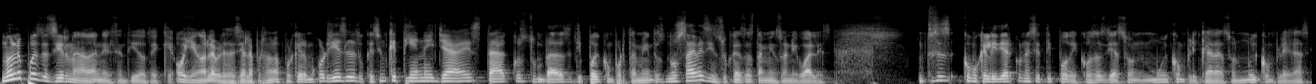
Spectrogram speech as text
No le puedes decir nada en el sentido de que, oye, no le hables así a la persona porque a lo mejor ya es la educación que tiene, ya está acostumbrado a ese tipo de comportamientos. No sabes si en su casa también son iguales. Entonces, como que lidiar con ese tipo de cosas ya son muy complicadas, son muy complejas.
